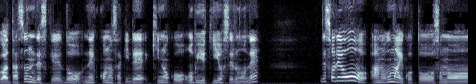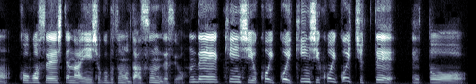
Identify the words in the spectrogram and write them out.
は出すんですけれど、根っこの先でキノコをおびき寄せるのね。で、それを、あの、うまいこと、その、光合成してない植物も出すんですよ。で、菌糸を来い来い、菌糸来い来いって言って、えっと、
